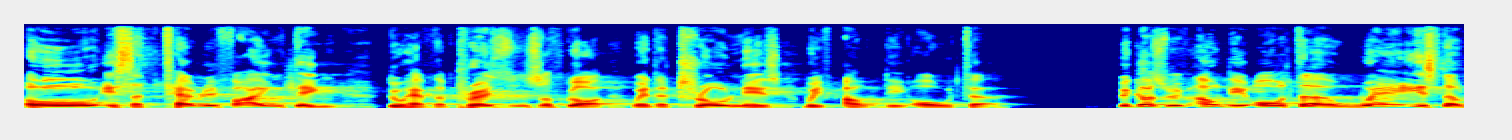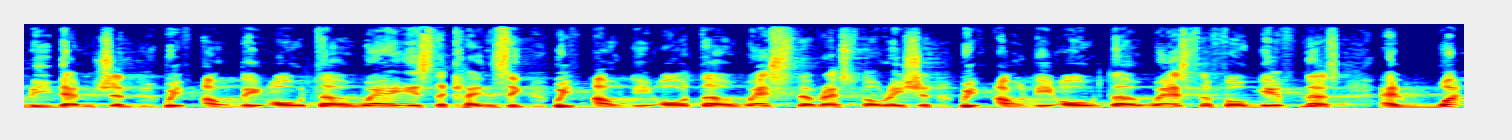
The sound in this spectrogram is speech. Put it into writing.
Oh, it's a terrifying thing to have the presence of God where the throne is without the altar. Because without the altar, where is the redemption? Without the altar, where is the cleansing? Without the altar, where's the restoration? Without the altar, where's the forgiveness? And what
